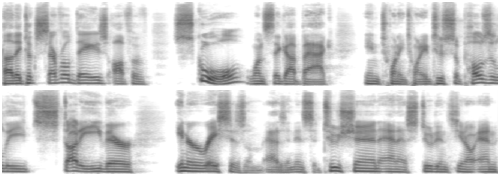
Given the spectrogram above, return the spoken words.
uh, they took several days off of school once they got back in 2020 to supposedly study their inner racism as an institution and as students, you know, and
